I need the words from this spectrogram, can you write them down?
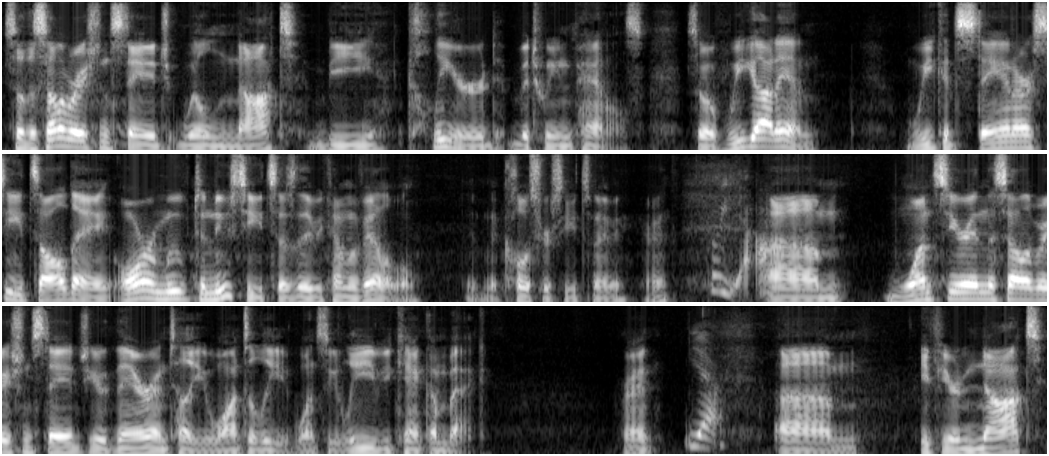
So the celebration stage will not be cleared between panels. So if we got in, we could stay in our seats all day or move to new seats as they become available. The closer seats, maybe, right? Oh yeah. Uh, Once you're in the celebration stage, you're there until you want to leave. Once you leave, you can't come back. Right? yeah. if you're not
